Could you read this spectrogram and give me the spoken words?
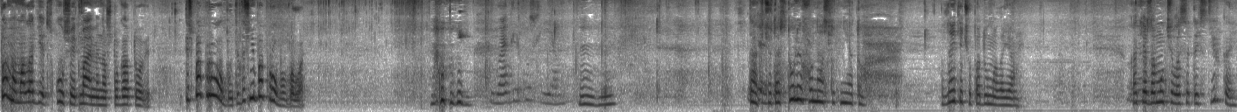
Тома молодец, кушает мамина, что готовит. Ты ж попробуй, ты даже не попробовала. Вафельку съем. Мгм. Так, что-то стульев у нас тут нету. Знаете, что подумала я? Как я замучилась этой стиркой.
